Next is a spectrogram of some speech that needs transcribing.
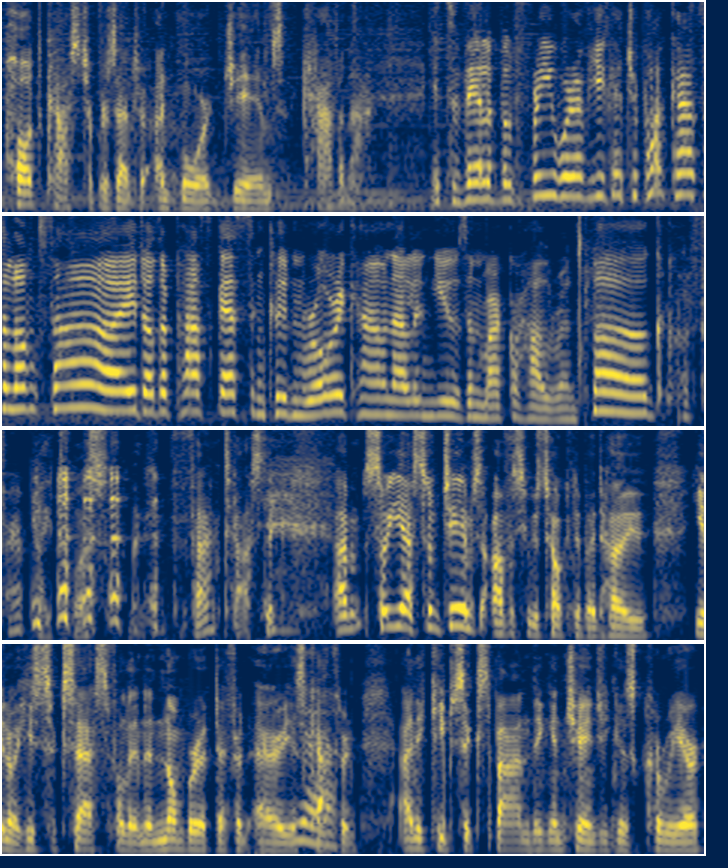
podcaster, presenter, and more, James Kavanagh. It's available free wherever you get your podcast alongside other past guests, including Rory Cowan, Alan Hughes, and Mark O'Halloran. Plug. God, fair play to us. Fantastic. Um, so, yeah, so James obviously was talking about how, you know, he's successful in a number of different areas, Yeah. Catherine, and he keeps expanding and changing his career.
